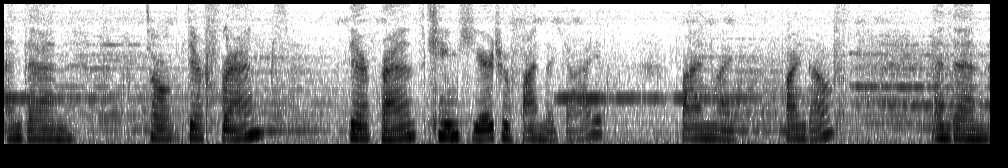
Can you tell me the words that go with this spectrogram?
And then, so their friends, their friends came here to find the guy, find like find them, and then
